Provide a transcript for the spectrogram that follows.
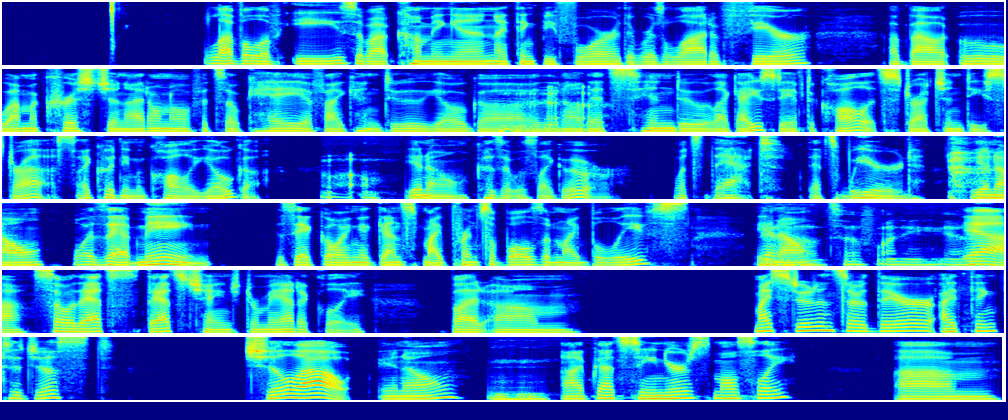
level of ease about coming in. I think before there was a lot of fear about, "Ooh, I'm a Christian. I don't know if it's okay if I can do yoga. You know, that's Hindu." Like I used to have to call it stretch and de-stress. I couldn't even call it yoga, Wow. you know, because it was like, "Ugh, what's that? That's weird." You know, what does that mean? Is that going against my principles and my beliefs? You Yeah, know, it's so funny. Yeah. yeah so that's that's changed dramatically but um my students are there i think to just chill out you know hmm i've got seniors mostly um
